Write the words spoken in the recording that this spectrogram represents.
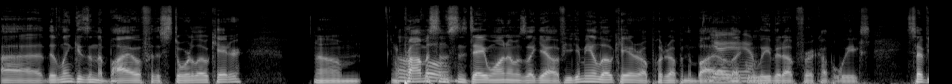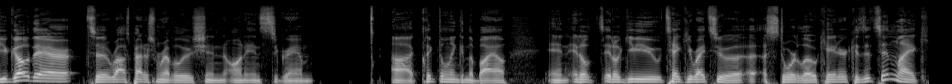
uh, the link is in the bio for the store locator. Um, I Oh, promised cool. him since day one. I was like, "Yo, if you give me a locator, I'll put it up in the bio. Yeah, yeah, like yeah. we'll leave it up for a couple weeks." So if you go there to Ross Patterson Revolution on Instagram, uh, click the link in the bio, and it'll it'll give you take you right to a, a store locator because it's in like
